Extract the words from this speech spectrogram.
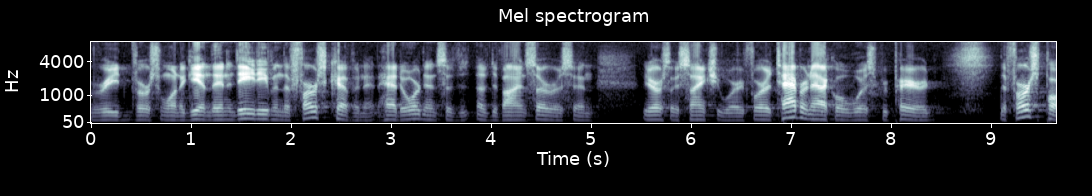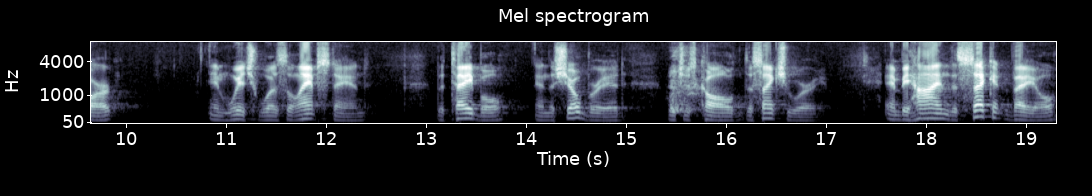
read verse 1 again. Then indeed, even the first covenant had ordinance of, of divine service in the earthly sanctuary. For a tabernacle was prepared, the first part, in which was the lampstand, the table, and the showbread, which is called the sanctuary. And behind the second veil,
